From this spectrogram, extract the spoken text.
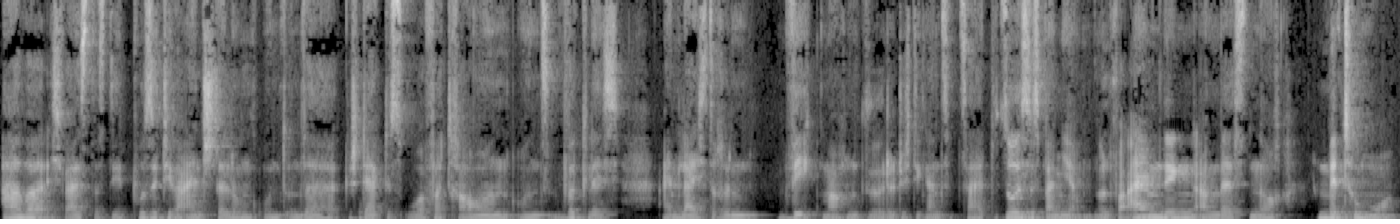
Aber ich weiß, dass die positive Einstellung und unser gestärktes Urvertrauen uns wirklich einen leichteren Weg machen würde durch die ganze Zeit. So ist es bei mir. Und vor allen Dingen am besten noch mit Humor.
